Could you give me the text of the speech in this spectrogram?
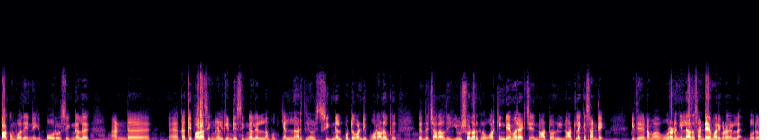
பார்க்கும்போது இன்னைக்கு Porur signal and Kathipara signal Guindy signal எல்லாம் போ எல்லா இடத்துலையும் சிக்னல் போட்டு வண்டி போகிற அளவுக்கு இருந்துச்சு. அதாவது யூஸ்வலாக இருக்கிற ஒர்க்கிங் டே மாதிரி ஆயிடுச்சு. Not only not like a Sunday இது நம்ம ஊரடங்கு இல்லாத சண்டே மாதிரி கூட இல்லை. ஒரு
